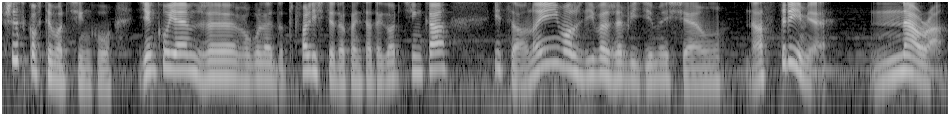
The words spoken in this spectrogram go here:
wszystko w tym odcinku. Dziękuję, że w ogóle dotrwaliście do końca tego odcinka. I co? No i możliwe, że widzimy się na streamie. Nara!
